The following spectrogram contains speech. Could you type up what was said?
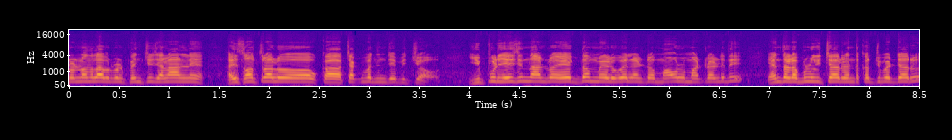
రెండు వందల యాభై రూపాయలు పెంచి జనాల్ని ఐదు సంవత్సరాలు ఒక చక్కబద్ధం చేపించావు. ఇప్పుడు చేసిన దాంట్లో ఏకదం ఏడు వేలు అంటే మామూలు మాట్లాడేది ఎంత డబ్బులు ఇచ్చారు ఎంత ఖర్చు పెట్టారు?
